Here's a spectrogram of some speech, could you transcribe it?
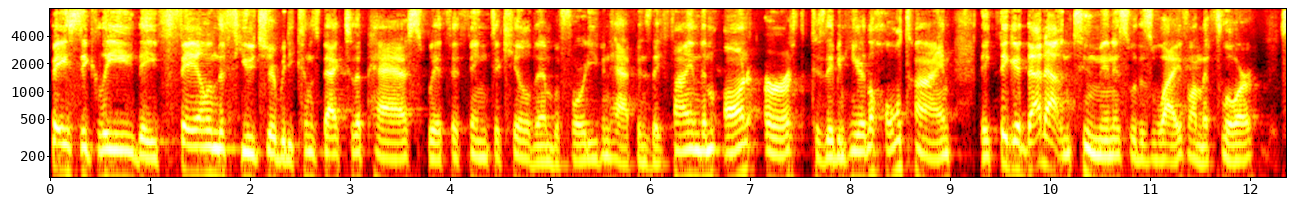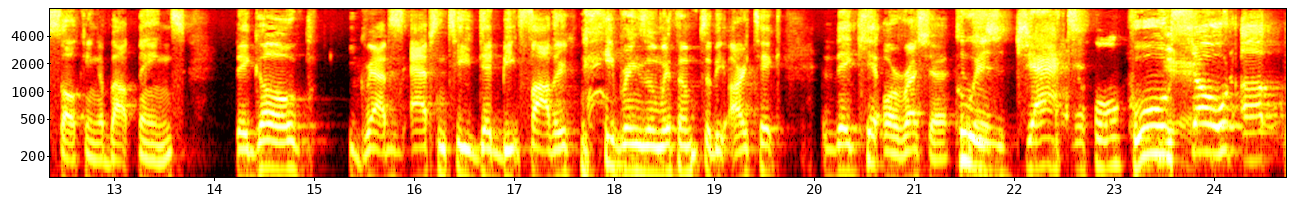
Basically, they fail in the future, but he comes back to the past with a thing to kill them before it even happens. They find them on Earth because they've been here the whole time. They figured that out in two minutes with his wife on the floor, sulking about things. They go, he grabs his absentee deadbeat father. he brings him with him to the Arctic. They kill or Russia, Who is jacked? Careful. who showed up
